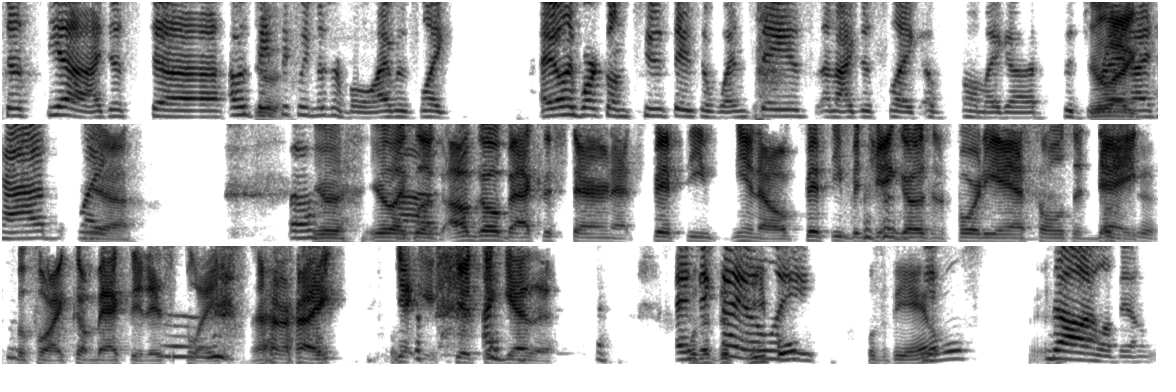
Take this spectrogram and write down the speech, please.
just yeah, I just uh, I was Yeah. basically miserable. I was like, I only worked on Tuesdays and Wednesdays, and I just like oh, oh my god, the dread like- I had like. yeah. ugh. You're you're like, Uh, look, I'll go back to staring at 50, you know, 50 bajingos and 40 assholes a day before I come back to this place. All right. Get your shit together. I Was it think the I people? only Was it the animals? no, I love animals.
